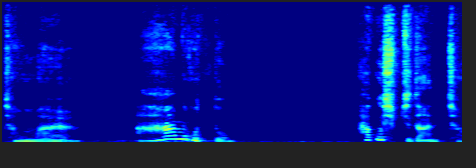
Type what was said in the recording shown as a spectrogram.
정말 아무것도 하고 싶지도 않죠.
